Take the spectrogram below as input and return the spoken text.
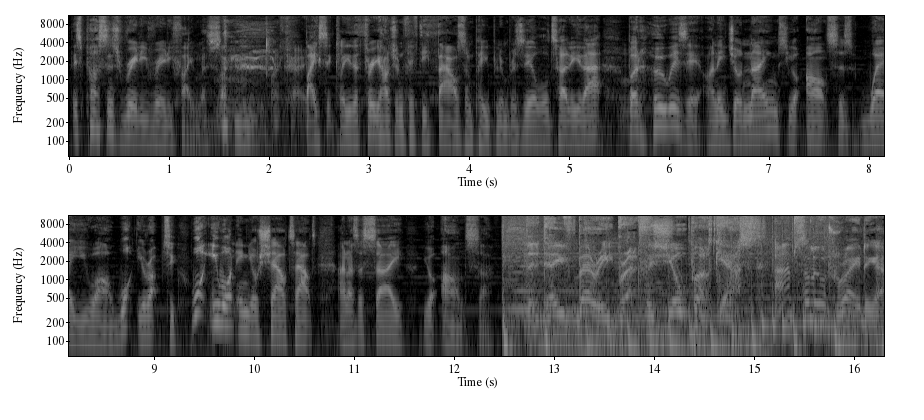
This person's really, really famous. Mm, okay. Basically, the 350,000 people in Brazil will tell you that. But who is it? I need your names, your answers, where you are, what you're up to, what you want in your shout out, and as I say, your answer. The Dave Berry Breakfast Show Podcast. Absolute Radio.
